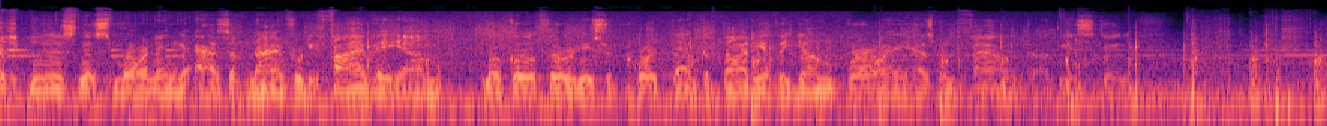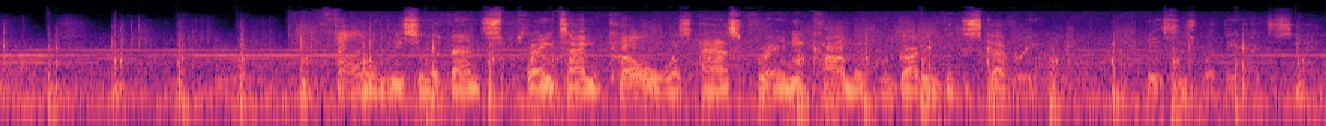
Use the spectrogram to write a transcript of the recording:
Tragic news this morning as of 9.45 a.m. Local authorities report that the body of a young boy has been found on the estate. Following recent events, Playtime Co. was asked for any comment regarding the discovery. This is what they had to say.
